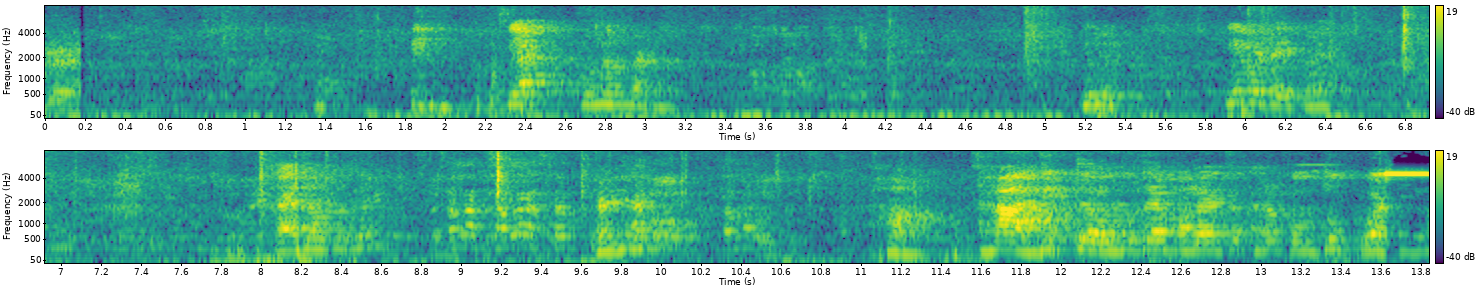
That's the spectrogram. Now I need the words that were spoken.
मिळत या पूनम मॅडम इकडे ये बेटा इकडे काय नाव तुझं? हा. हा आदित्य अवधूत आहे मला याचं खरं कौतुक वाटलं.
